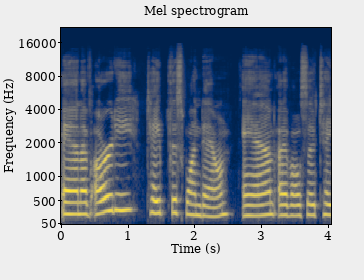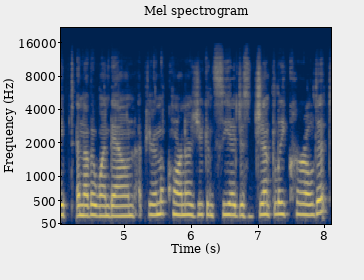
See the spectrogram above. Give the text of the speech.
And I've already taped this one down and I've also taped another one down up here in the corner. As you can see, I just gently curled it.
